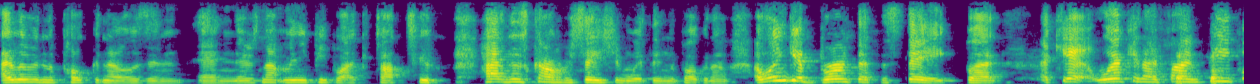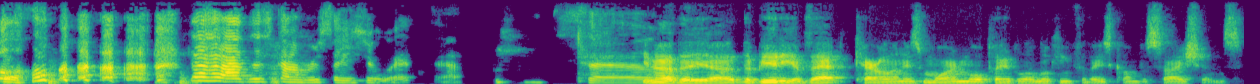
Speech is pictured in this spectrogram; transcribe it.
I live in the Poconos and, and there's not many people I could talk to, have this conversation with in the Poconos. I wouldn't get burnt at the stake, but I can't, where can I find people to have this conversation with? So, You know, the uh, the beauty of that, Carolyn, is more and more people are looking for these conversations,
